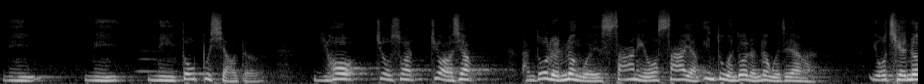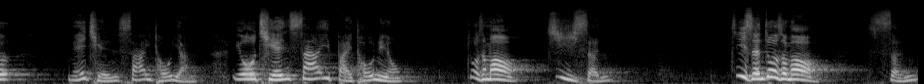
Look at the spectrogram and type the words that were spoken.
你你你都不晓得，以后就算就好像很多人认为杀牛杀羊，印度很多人认为这样啊，有钱的没钱杀一头羊，有钱杀一百头牛，做什么祭神？祭神做什么？神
